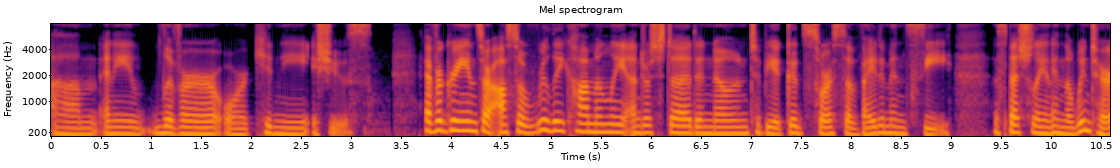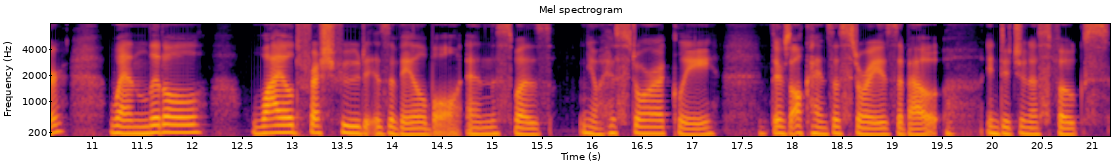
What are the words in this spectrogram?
um, any liver or kidney issues. Evergreens are also really commonly understood and known to be a good source of vitamin C, especially in the winter when little wild fresh food is available. And this was you know, historically, there's all kinds of stories about indigenous folks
